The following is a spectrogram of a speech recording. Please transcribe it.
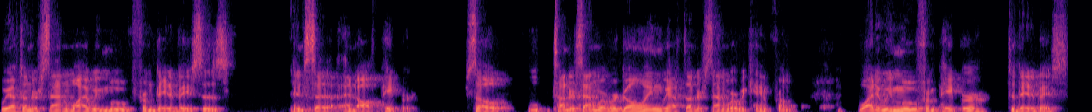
we have to understand why we moved from databases instead and off paper. So to understand where we're going, we have to understand where we came from. Why did we move from paper to database?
